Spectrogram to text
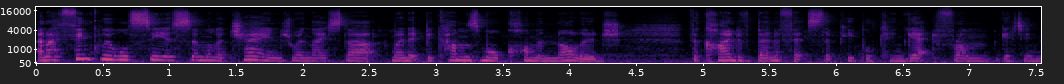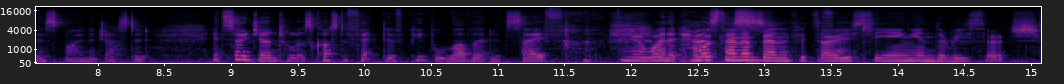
And I think we will see a similar change when they start, when it becomes more common knowledge, the kind of benefits that people can get from getting their spine adjusted. It's so gentle, it's cost effective, people love it, it's safe. Yeah, what, and it has what kind of benefits are you seeing in the research?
